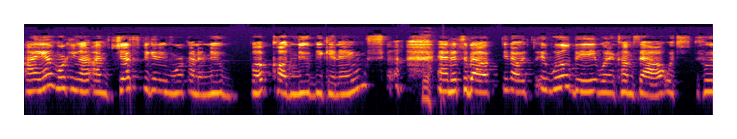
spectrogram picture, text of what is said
I am working on I'm just beginning work on a new book called New Beginnings. and it's about, you know, it, it, will be when it comes out, which who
